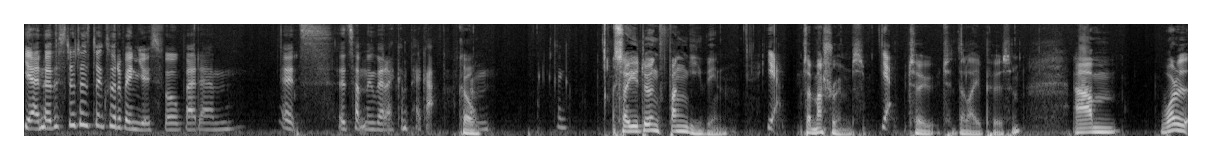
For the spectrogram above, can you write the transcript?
yeah. No, the statistics would have been useful, but um, it's it's something that I can pick up. Cool. From, so you're doing fungi then? yeah, So mushrooms. yeah. to to the layperson. Um, what are,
